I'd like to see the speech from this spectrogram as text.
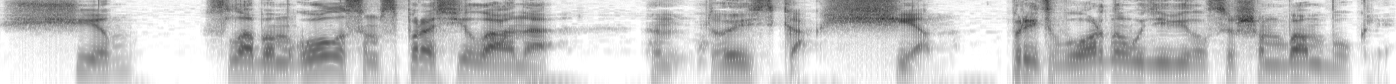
«С чем?» — слабым голосом спросила она. Хм, «То есть как, с чем?» — притворно удивился Шамбамбукли.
